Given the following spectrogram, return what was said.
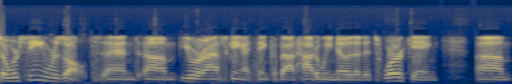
so. We're seeing results, and um, you were asking, I think, about how do we know that it's working. Um,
